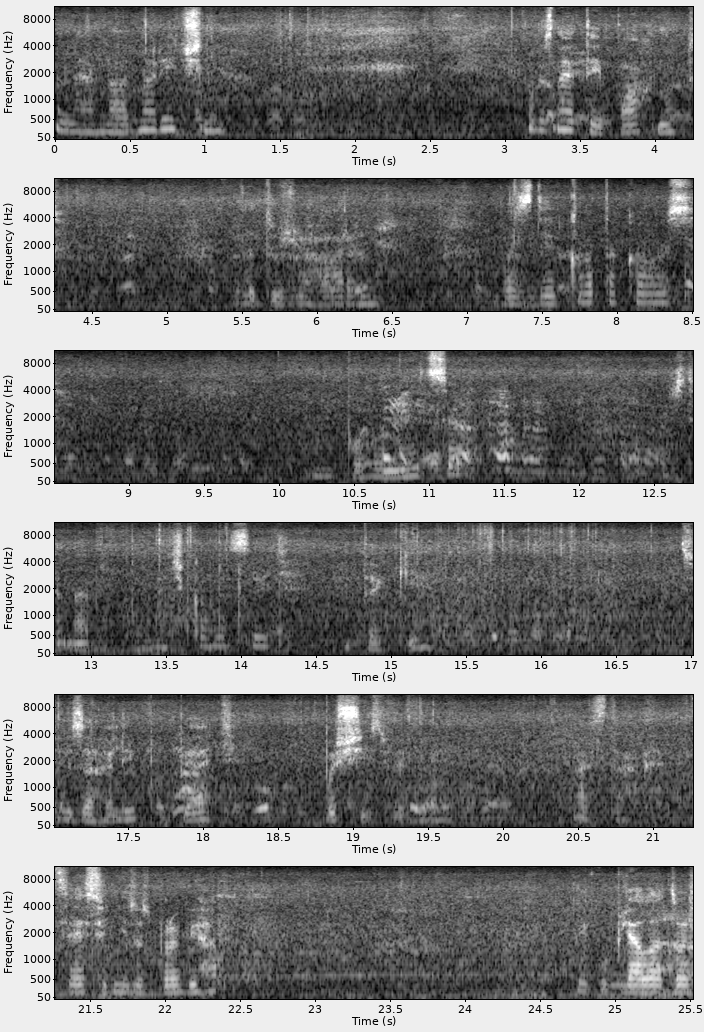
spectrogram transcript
Наверно, однорічні. Ви знаєте, і пахнуть. Але дуже гарні. Гвоздика така ось. М, Полуниця. Бачите, навіть полуничка висить. І такі. Ці взагалі по 5, по 6 верні. Ось так. Це я сьогодні тут пробігала. Я купляла теж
